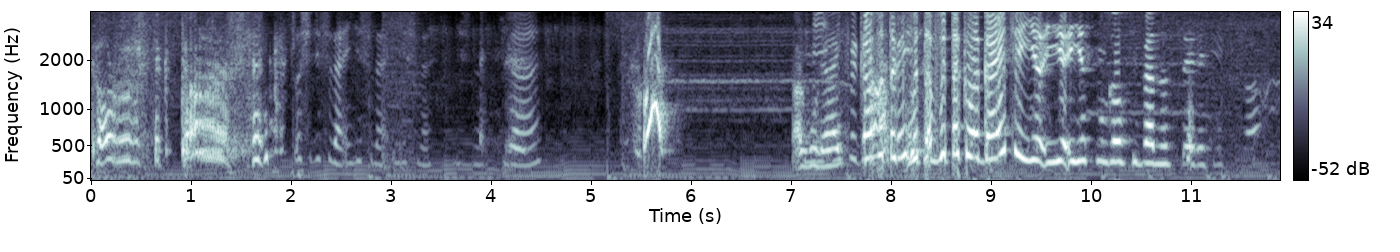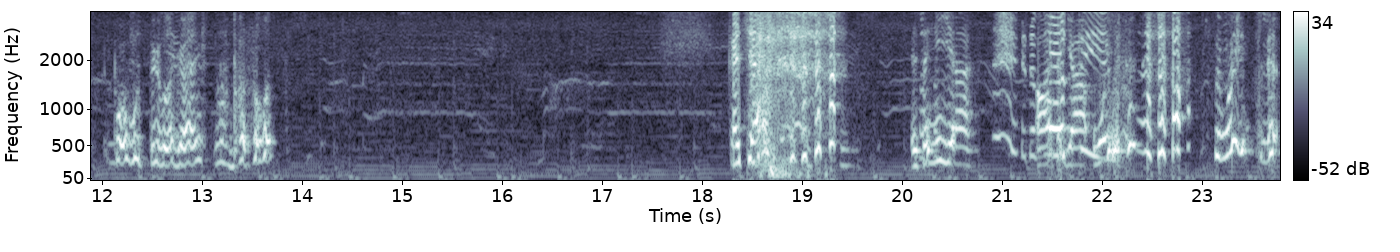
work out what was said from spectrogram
корфекс, корфекс. Слушай, иди сюда, иди сюда, иди сюда, иди сюда. Да. А гуляй. Нифига, вы А, так, вы, вы так лагаете, я, я, я смогла в тебя нацелить. По-моему, ты лагаешь наоборот. Катя, Это не я. это А, была я. ты. Ой. В смысле?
